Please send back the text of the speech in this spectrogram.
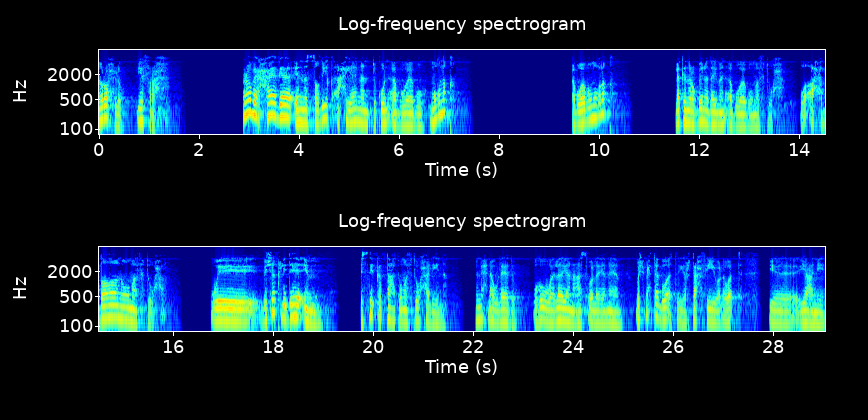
نروح له يفرح. رابع حاجة إن الصديق أحيانا تكون أبوابه مغلقة. أبوابه مغلقة. لكن ربنا دايما أبوابه مفتوحة وأحضانه مفتوحة. وبشكل دائم السكة بتاعته مفتوحة لينا إن إحنا أولاده وهو لا ينعس ولا ينام مش محتاج وقت يرتاح فيه ولا وقت يعني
